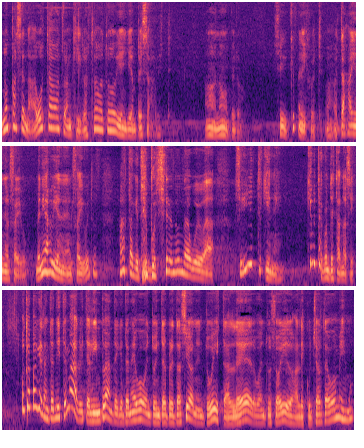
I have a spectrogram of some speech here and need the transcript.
no pasa nada, vos estabas tranquilo, estaba todo bien y empezás, ¿viste? Ah, no, pero... Sí, ¿qué me dijo este? Ah, estás ahí en el Facebook. Venías bien en el Facebook, hasta que te pusieron una huevada. Sí, ¿y este quién es? ¿Quién me está contestando así? O capaz que lo entendiste mal, viste, el implante que tenés vos en tu interpretación, en tu vista, al leer o en tus oídos, al escucharte a vos mismo,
